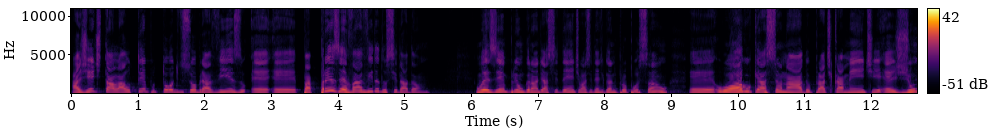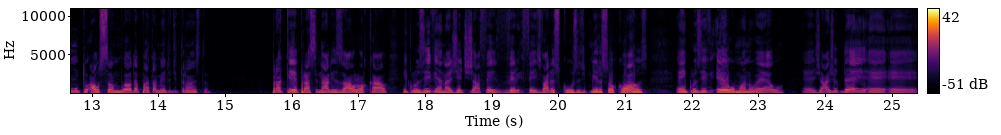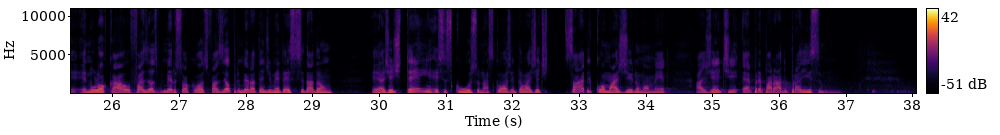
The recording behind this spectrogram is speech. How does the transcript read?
A gente está lá o tempo todo de sobreaviso é, é, para preservar a vida do cidadão. Um exemplo de um grande acidente, um acidente de grande proporção, é, o órgão que é acionado praticamente é junto ao SAMU é o Departamento de Trânsito. Para quê? Para sinalizar o local. Inclusive, Ana, a gente já fez, fez vários cursos de primeiros socorros. É, inclusive, eu, o Manuel, é, já ajudei é, é, é, no local fazer os primeiros socorros, fazer o primeiro atendimento a esse cidadão. É, a gente tem esses cursos nas costas, então a gente sabe como agir no momento a gente é preparado para isso.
